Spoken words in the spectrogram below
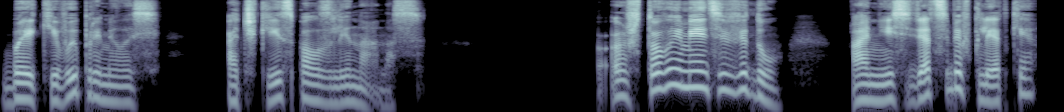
Бекки выпрямилась, очки сползли на нос. «Э, «Что вы имеете в виду? Они сидят себе в клетке?»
